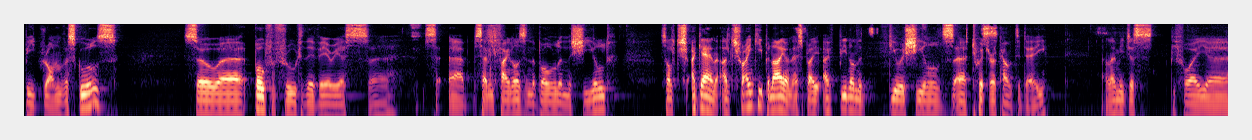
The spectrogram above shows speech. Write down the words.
beat Rhondda schools. So uh, both are through to their various uh, se- uh, semi-finals in the bowl and the shield. So I'll tr- again, I'll try and keep an eye on this. But I, I've been on the Dewar Shields uh, Twitter account today, and let me just before I uh,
